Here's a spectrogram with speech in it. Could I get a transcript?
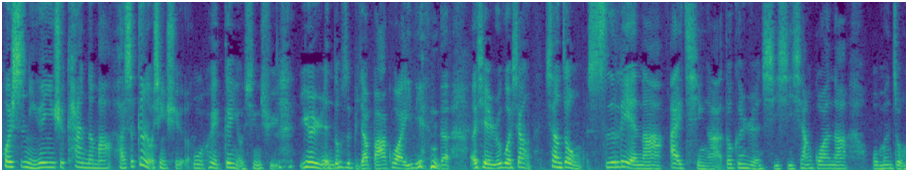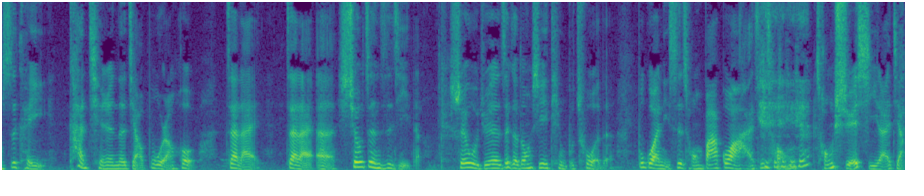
会是你愿意去看的吗？还是更有兴趣了？我会更有兴趣，因为人都是比较八卦一点的，而且如果像像这种失恋啊、爱情啊，都跟人息息相关啊，我们总是可以看前人的脚步，然后再来再来呃修正自己的，所以我觉得这个东西挺不错的。不管你是从八卦还是从 从学习来讲，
